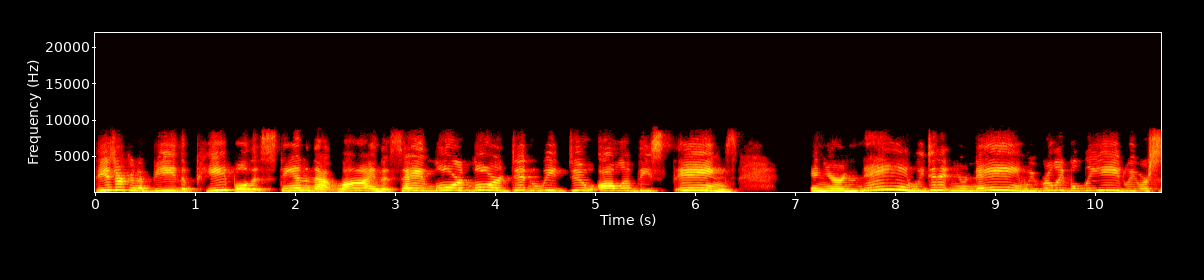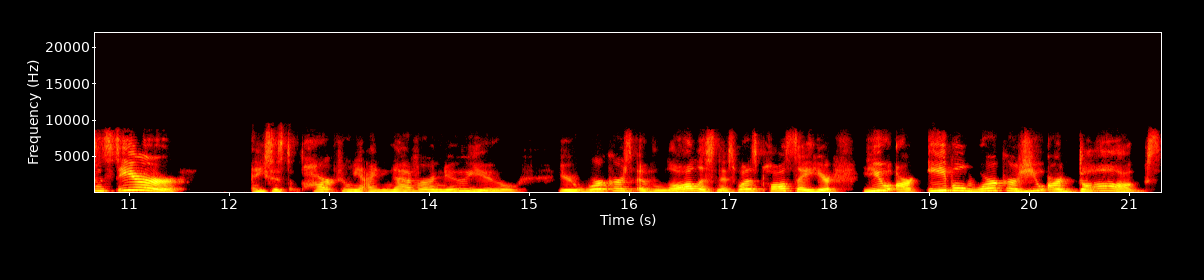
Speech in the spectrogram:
These are going to be the people that stand in that line that say, Lord, Lord, didn't we do all of these things? In your name, we did it in your name. We really believed, we were sincere. And he says, Depart from me. I never knew you. You're workers of lawlessness. What does Paul say here? You are evil workers. You are dogs.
